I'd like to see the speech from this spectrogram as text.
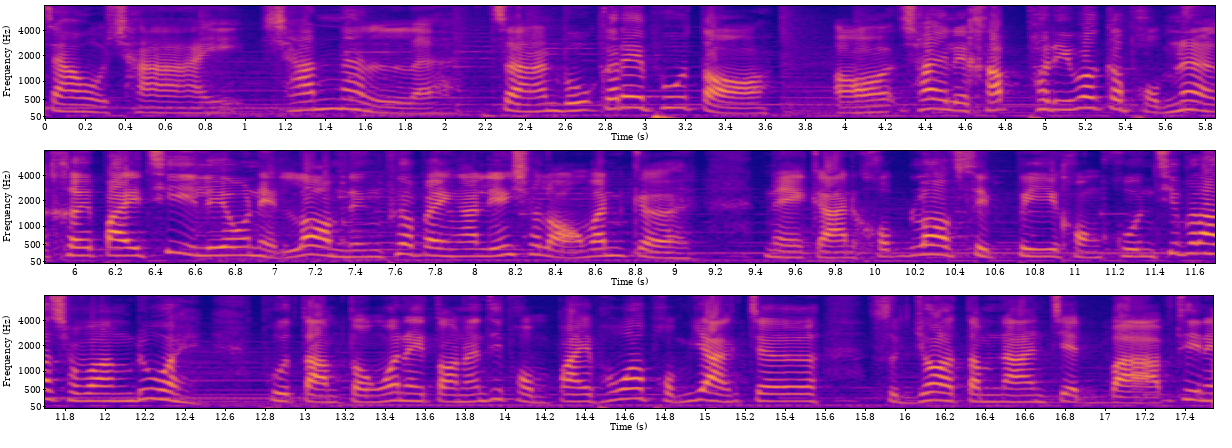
เจ้าชายฉันนั่นแหละจากนั้นบุ๊กก็ได้พูดต่อ อ๋อใช่เลยครับ พอดีว่ากับผมเนี่ยเคยไปที่เลโอเน็ตรอบหนึ่งเพื่อไปงานเลี้ยงฉลองวันเกิด ในการครบรอบ 10 ปีของคุณที่พระราชวังด้วย พูดตามตรงว่าในตอนนั้นที่ผมไป เพราะว่าผมอยากเจอสุดยอดตำนาน 7 บาป ที่ใน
